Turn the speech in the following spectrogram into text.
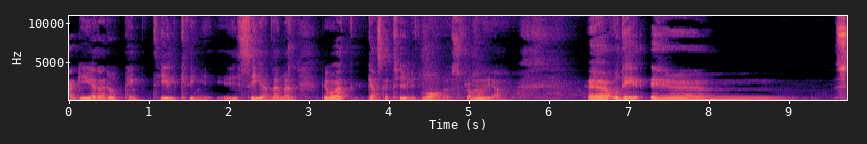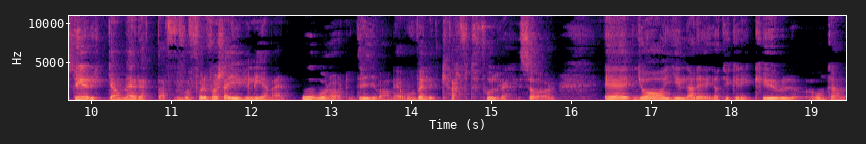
agerade och tänkte till kring i, scener. Men det var ett ganska tydligt manus från början. Eh, och det... Styrkan med detta, för- för det första är Helena en oerhört drivande och väldigt kraftfull regissör. Eh, Jag gillar det, jag tycker det är kul. Hon kan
